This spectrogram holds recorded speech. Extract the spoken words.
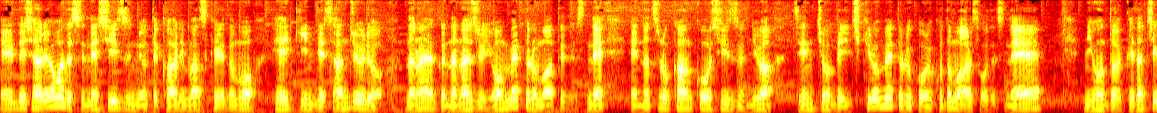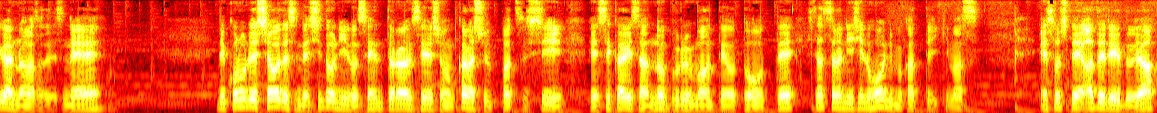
で、車両はですね、シーズンによって変わりますけれども、平均で30両774メートルもあってですね、夏の観光シーズンには全長で 1km 超えることもあるそうですね。日本とは桁違いの長さですね。で、この列車はですね、シドニーのセントラルステーションから出発し、世界遺産のブルーマウンテンを通ってひたすら西の方に向かっていきます。そしてアデレードや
